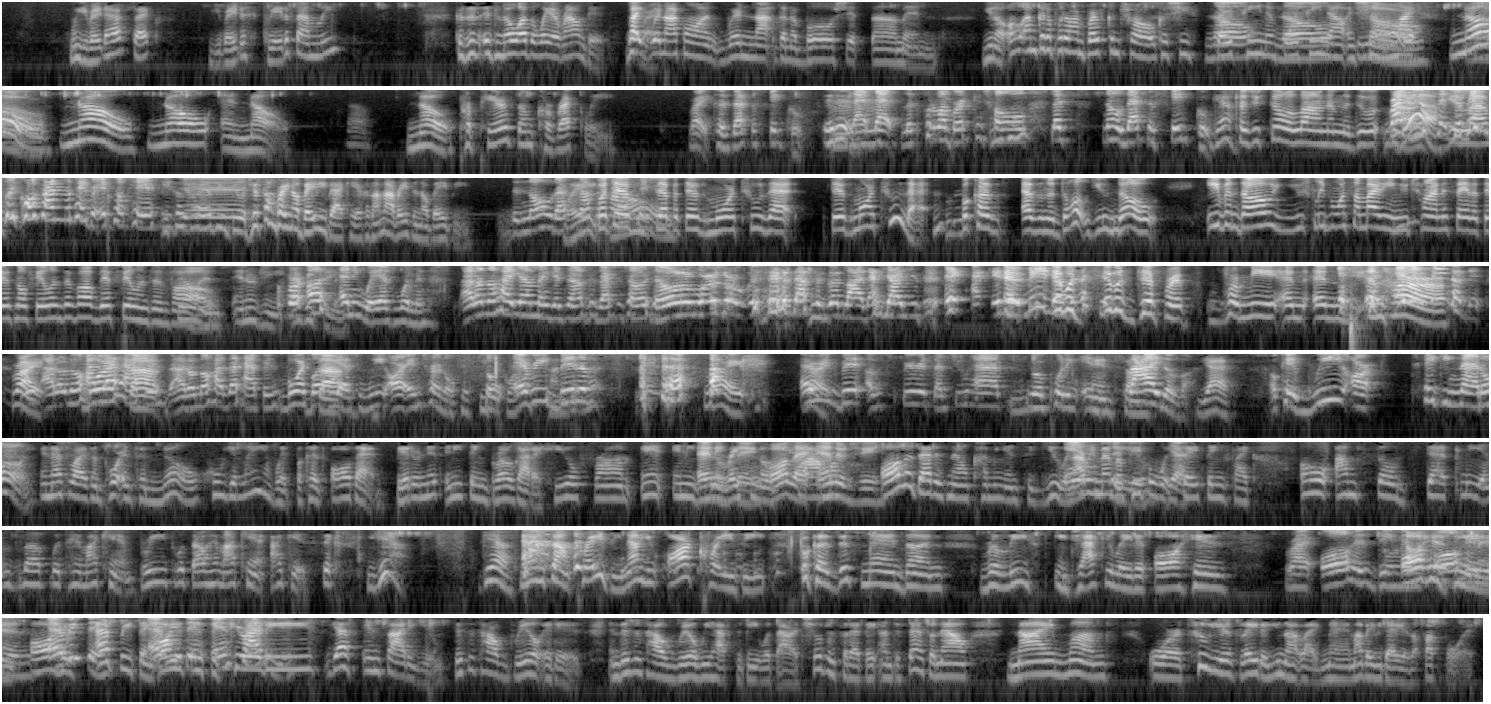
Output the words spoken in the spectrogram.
When you're ready to have sex, you're ready to create a family. Because there's, there's no other way around it. Like Right. we're not going, we're not gonna bullshit them and. You know, oh, I'm gonna put her on birth control because she's No, 13 and no, 14 now, and she no, might. No, no, no, and no. No. No, prepare them correctly. Right, because that's a scapegoat. It is. That that let's put them on birth control. Mm-hmm. Let's no, that's a scapegoat. Yeah. Because you're still allowing them to do it. Right, Yeah. you said, You you're allow- basically co-signing the paper. It's okay if you It's do okay it. if you do it. Just don't bring no baby back here because I'm not raising no baby. no, that's not the but there's conversation. there, but there's more to that. There's more to that Mm-hmm. because as an adult, you know, even though you sleeping with somebody and you Mm-hmm. trying to say that there's no feelings involved, there's feelings involved. Feelings, energy. for us anyway as women. I don't know how y'all men get down because that's what y'all always say. Oh, where's her? that's the good line that y'all use. It, it, it didn't mean It was it was different for me and and and It didn't her. mean nothing. Right. I don't know how Boy, that stop. happens. I don't know how that happens. Boy, but stop. yes, we are internal. Just So squirrel every trying bit of Right. Every Right. bit of spirit that you have, mm-hmm. you are putting And some- inside of us. Yes. Okay, we are taking that on. And that's why it's important to know who you're laying with because all that bitterness, anything bro got to heal from, in, any Anything, generational all that energy. all of that is now coming into you. And I remember you, people would yes. say things like, "Oh, I'm so deathly in love with him. I can't breathe without him. I can't. I get sick." Yeah, Yeah, now you sound crazy. Now you are crazy because this man done released, ejaculated all his Right, all his demons, all his all demons, his, all everything, his everything, all his everything inside insecurities. Yes, inside of you. This is how real it is, and this is how real we have to be with our children, so that they understand. So now, nine months or two years later, you're not like, man, my baby daddy is a fuck boy.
